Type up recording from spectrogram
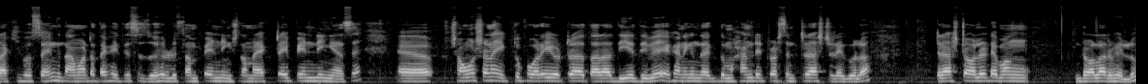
রাকিব হোসেন, কিন্তু আমারটা দেখাইতেছে জহিরুল ইসলাম পেন্ডিং শুধু আমার একটাই পেন্ডিংয়ে আছে। সমস্যা না একটু পরেই ওটা তারা দিয়ে দিবে, এখানে কিন্তু একদম হান্ড্রেড পার্সেন্ট ট্রাস্টেড এগুলো ট্রাস্ট ওয়ালেট এবং ডলার ভ্যালু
